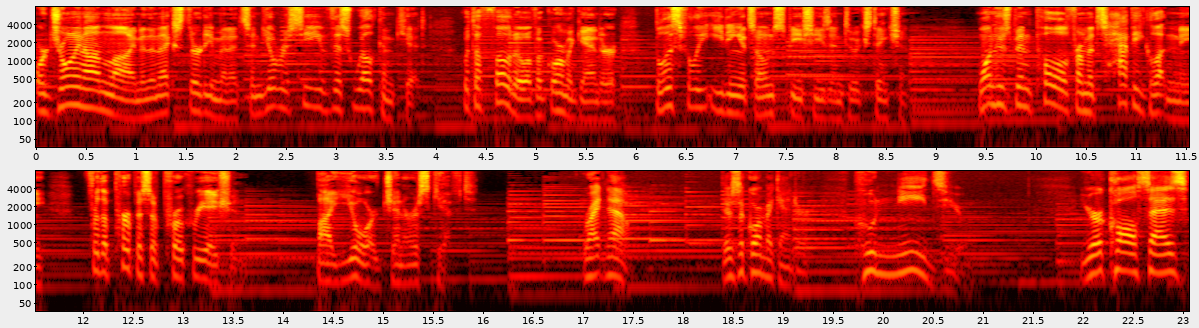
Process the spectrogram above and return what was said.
or join online in the next 30 minutes and you'll receive this welcome kit with a photo of a Gormagander blissfully eating its own species into extinction. One who's been pulled from its happy gluttony for the purpose of procreation by your generous gift. Right now, there's a Gormagander who needs you. Your call says,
